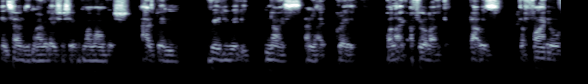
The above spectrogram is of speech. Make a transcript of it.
in terms of my relationship with my mum, which has been really, really nice and like great. But like, I feel like that was the final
